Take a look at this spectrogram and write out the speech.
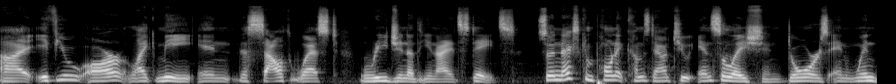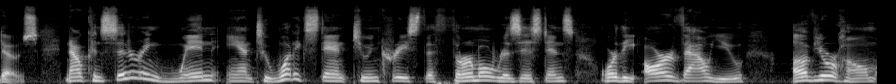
uh, if you are, like me, in the southwest region of the United States. So, the next component comes down to insulation, doors, and windows. Now, considering when and to what extent to increase the thermal resistance or the R value of your home,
